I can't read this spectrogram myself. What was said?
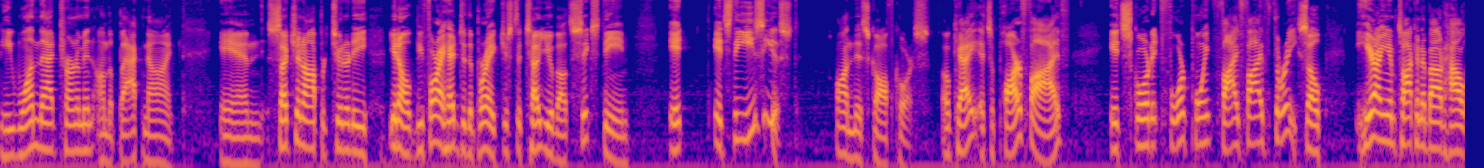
He won that tournament on the back nine and such an opportunity. You know, before I head to the break, just to tell you about 16, it it's the easiest on this golf course. Okay, it's a par five. It's scored at 4.553. So here I am talking about how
